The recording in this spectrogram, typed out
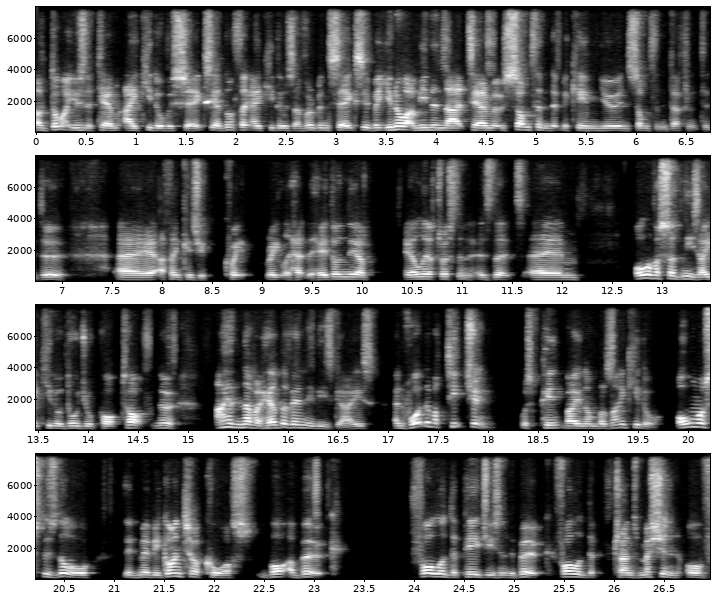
I don't want to use the term Aikido was sexy. I don't think Aikido's ever been sexy, but you know what I mean in that term. It was something that became new and something different to do. Uh, I think, as you quite rightly hit the head on there earlier, Tristan, is that um, all of a sudden these Aikido dojo popped up. Now, I had never heard of any of these guys, and what they were teaching was paint by numbers Aikido, almost as though they'd maybe gone to a course, bought a book, followed the pages in the book, followed the transmission of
